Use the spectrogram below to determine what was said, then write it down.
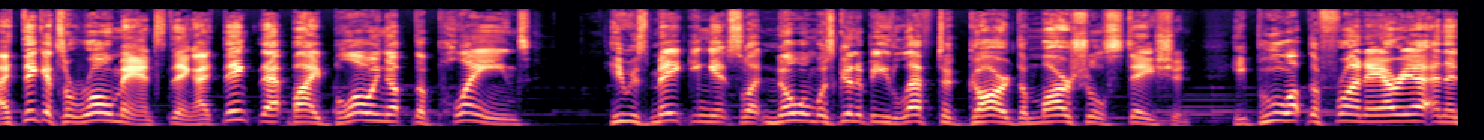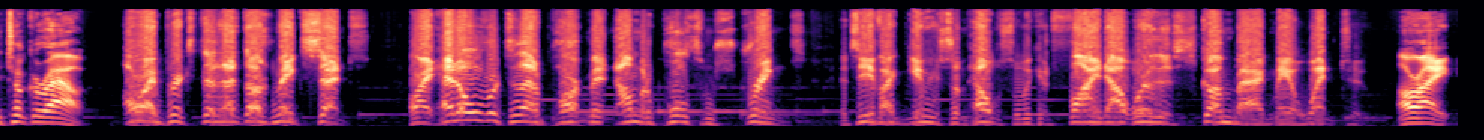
I think it's a romance thing. I think that by blowing up the planes, he was making it so that no one was going to be left to guard the Marshal station. He blew up the front area and then took her out. All right, Brickston, that does make sense. All right, head over to that apartment. and I'm gonna pull some strings and see if I can give you some help so we can find out where this scumbag may have went to. All right,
